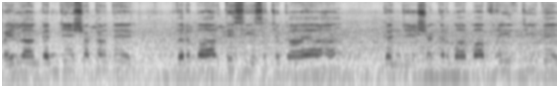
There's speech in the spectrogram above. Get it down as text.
ਪਹਿਲਾਂ ਗੰਜੇ ਸ਼ਕਰ ਦੇ ਦਰਬਾਰ ਤੇ ਸੀਸ ਝੁਕਾਇਆ। ਗੰਜੇ ਸ਼ਕਰ ਬਾਬਾ ਫਰੀਦ ਜੀ ਦੇ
